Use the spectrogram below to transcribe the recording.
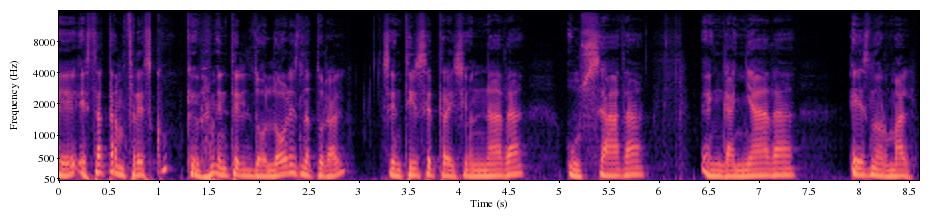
eh, está tan fresco que obviamente el dolor es natural, sentirse traicionada, usada, engañada, es normal.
